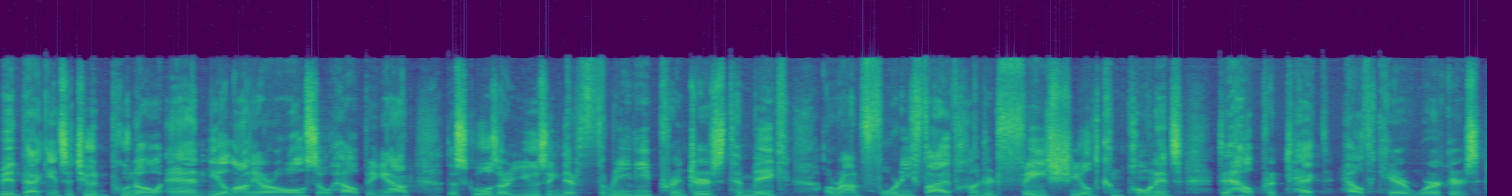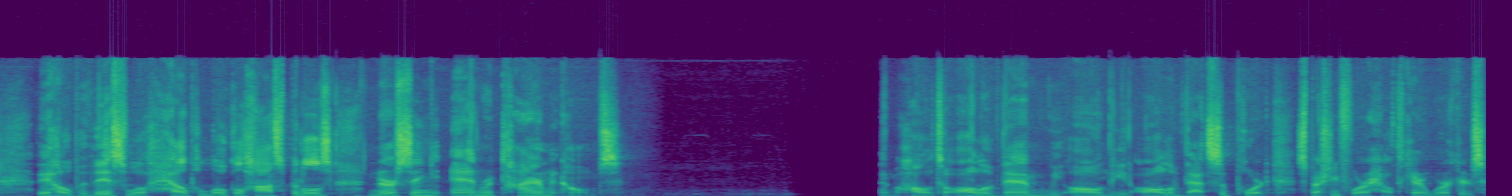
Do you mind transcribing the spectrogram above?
Midpac Institute in Punahou and Iolani are also helping out. The schools are using their 3D printers to make around 4,500 face shield components to help protect healthcare workers. They hope this will help local hospitals, nursing, and retirement homes. And mahalo to all of them. We all need all of that support, especially for our healthcare workers.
